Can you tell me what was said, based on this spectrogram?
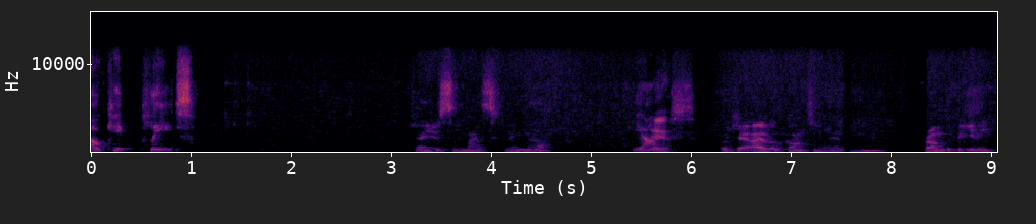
Okay, please. Can you see my screen now? Yeah. Yes. Okay, I will continue from the beginning.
